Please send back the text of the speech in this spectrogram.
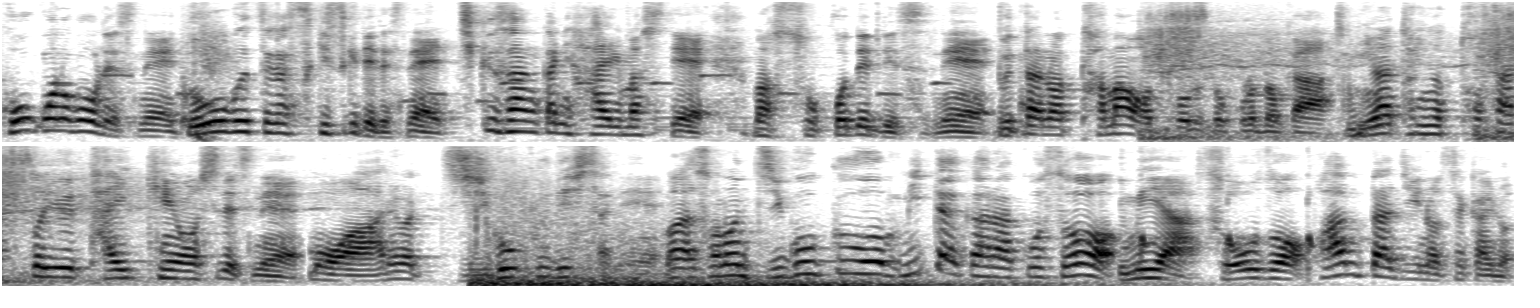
高校の頃ですね、動物が好きすぎてですね、畜産科に入りまして、まあそこでですね、豚の玉を取るところとか、鶏の屠殺という体験をしてですね、もうあれは地獄でしたね。まあその地獄を見たからこそ、夢や想像、ファンタジーの世界の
